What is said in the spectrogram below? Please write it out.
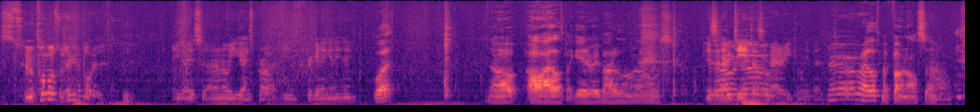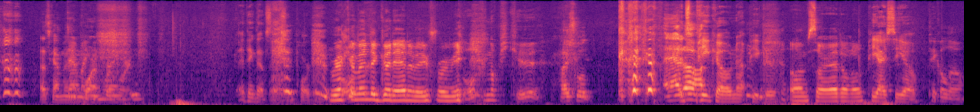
Super Mario Dragon Ball. You guys, I don't know what you guys brought. You forgetting anything? What? No. Oh, I lost my Gatorade bottle on those. Is it Oh, empty? It doesn't matter. You can leave it. No, I lost my phone also. Oh, That's kind of an might important thing. important. I think that's less important. Recommend a good anime for me. Boku no Piku. High school. add It's Pico, not Piku. Oh, I'm sorry, I don't know. P I C O. Piccolo.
